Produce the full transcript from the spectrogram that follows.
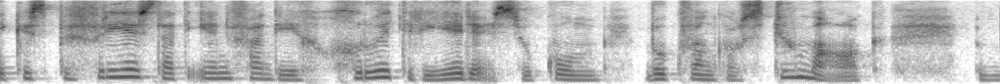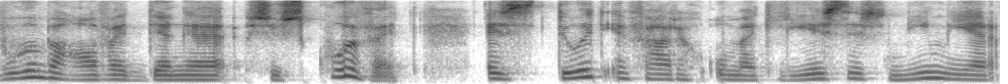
Ek is bevrees dat een van die groot redes hoekom boekwinkels toemaak, boonbehalwe dinge soos COVID, is dood eenvoudig omdat lesers nie meer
